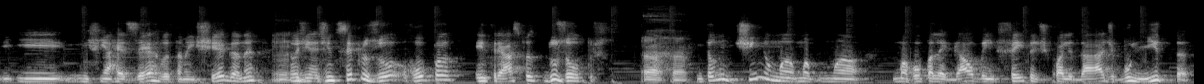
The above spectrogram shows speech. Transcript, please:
e, e, enfim, a reserva também chega, né? Uhum. Então a gente, a gente, sempre usou roupa, entre aspas, dos outros. Uhum. Então não tinha uma, uma, uma, uma roupa legal, bem feita, de qualidade, bonita,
